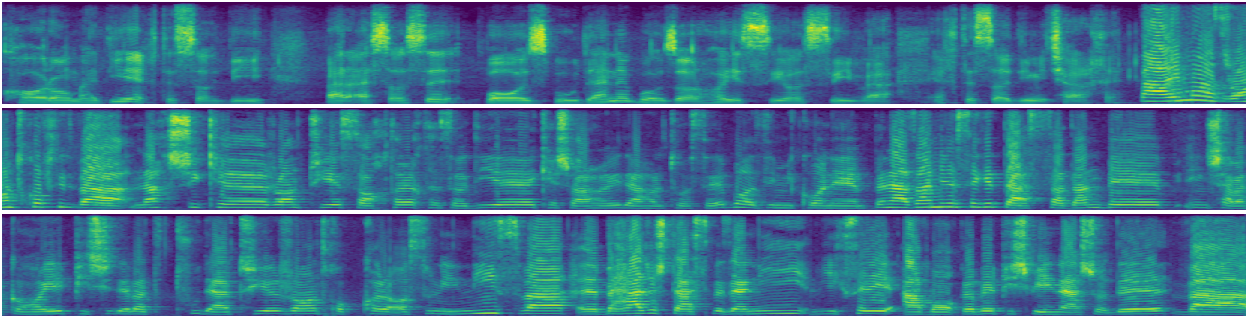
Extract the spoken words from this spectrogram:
کارآمدی اقتصادی بر اساس باز بودن بازارهای سیاسی و اقتصادی میچرخه. برای ما از رانت گفتید و نقشی که رانت توی ساختار اقتصادی کشورهای در حال توسعه بازی می‌کنه به نظر می‌رسه که دست زدن به این شبکه های پیچیده و تو در توی رانت خب کار آسونی نیست و به هر دست بزنی یک سری عواقب پیش بینی نشده و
